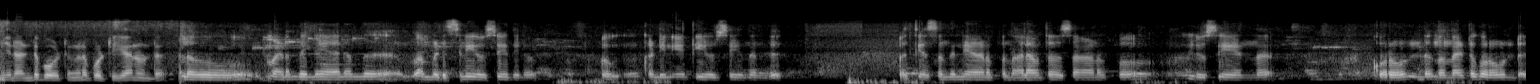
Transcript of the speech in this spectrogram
ഇനി രണ്ട് ബോട്ടും കൂടെ പൊട്ടിക്കാനുണ്ട്. ഹലോ മാഡം പിന്നെ ഞാനന്ന് മെഡിസിൻ യൂസ് ചെയ്തിനു. കണ്ടിന്യൂ ആയിട്ട് യൂസ് ചെയ്യുന്നുണ്ട്. വ്യത്യാസം തന്നെയാണ്. ഇപ്പൊ നാലാമത്തെ ദിവസമാണ് ഇപ്പോ യൂസ് ചെയ്യുന്ന കുറവുണ്ട് നന്നായിട്ട് കുറവുണ്ട്.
